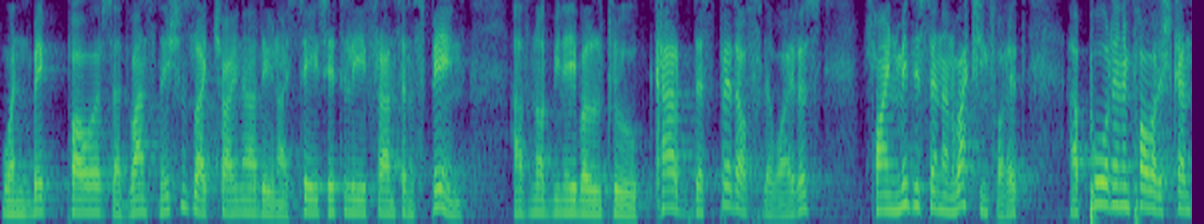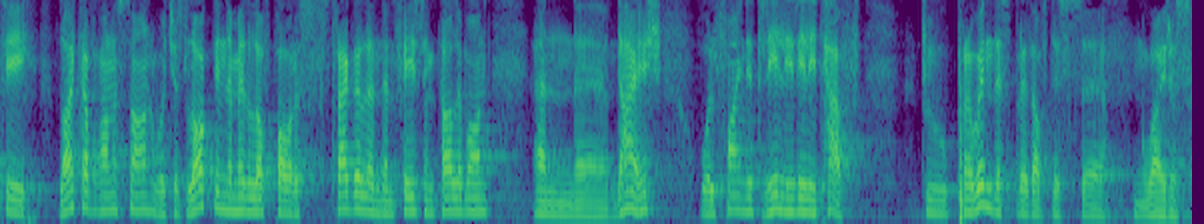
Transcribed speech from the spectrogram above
when big powers, advanced nations like China, the United States, Italy, France, and Spain have not been able to curb the spread of the virus, find medicine and vaccine for it, a poor and impoverished country like Afghanistan, which is locked in the middle of power struggle and then facing Taliban and uh, Daesh, will find it really, really tough to prevent the spread of this uh, virus.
